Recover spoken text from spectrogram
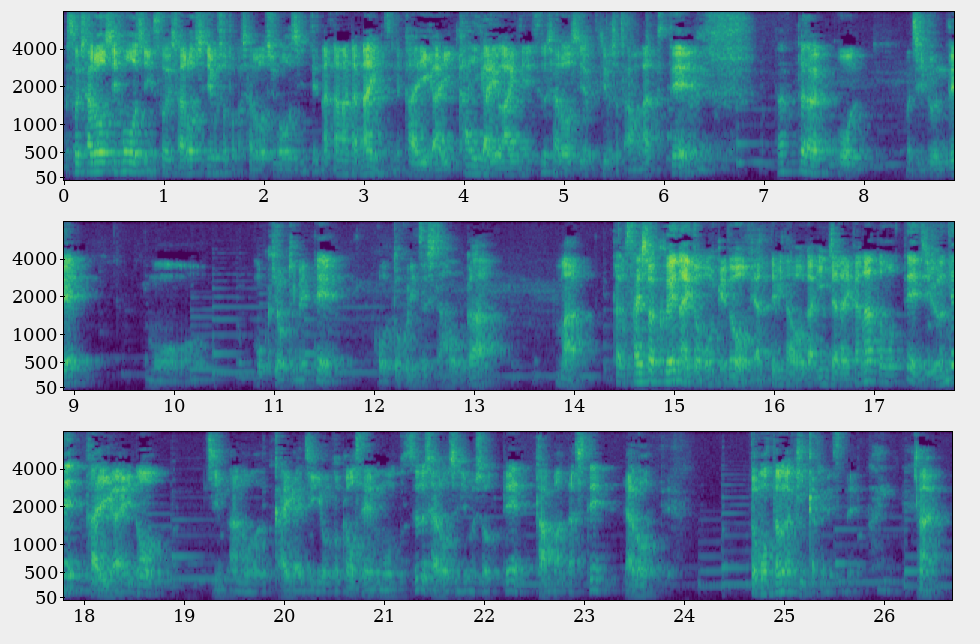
そういう社労士法人、そういう社労士事務所とか社労士法人ってなかなかないんですね。海外、海外を相手にする社労士事務所ってあんまなくて、だったら、こう、まあ自分で、もう、目標を決めて、こう、独立した方が、まあ、多分最初は食えないと思うけど、やってみた方がいいんじゃないかなと思って、自分で海外の、じあの、海外事業とかを専門とする社労士事務所って看板出してやろうって、と思ったのがきっかけですね。はいはい。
